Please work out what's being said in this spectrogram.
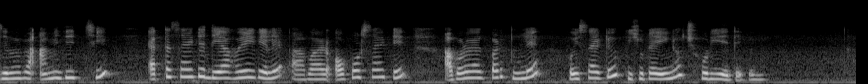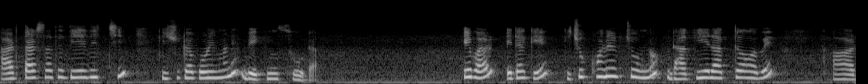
যেভাবে আমি দিচ্ছি, একটা সাইডে দেওয়া হয়ে গেলে আবার অপর সাইডে আবারও একবার তুলে ওই সাইডেও কিছুটা ইনো ছড়িয়ে দেবেন। আর তার সাথে দিয়ে দিচ্ছি কিছুটা পরিমাণে বেকিং সোডা। এবার এটাকে কিছুক্ষণের জন্য ঢাকিয়ে রাখতে হবে। আর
